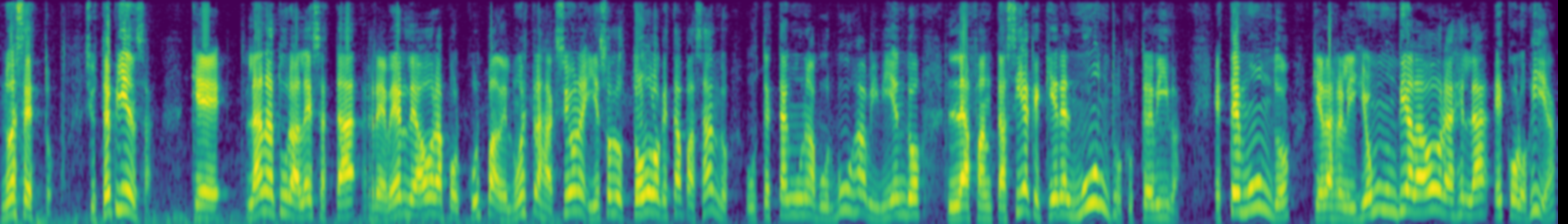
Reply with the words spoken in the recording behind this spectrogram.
No es esto. Si usted piensa que la naturaleza está rebelde ahora por culpa de nuestras acciones y eso es todo lo que está pasando. Usted está en una burbuja viviendo la fantasía que quiere el mundo que usted viva. Este mundo que la religión mundial ahora es la ecología,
